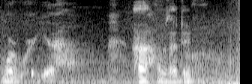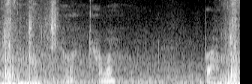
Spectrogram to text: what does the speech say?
Where were you? Ah, that was that dude. Top one. Bottom one.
